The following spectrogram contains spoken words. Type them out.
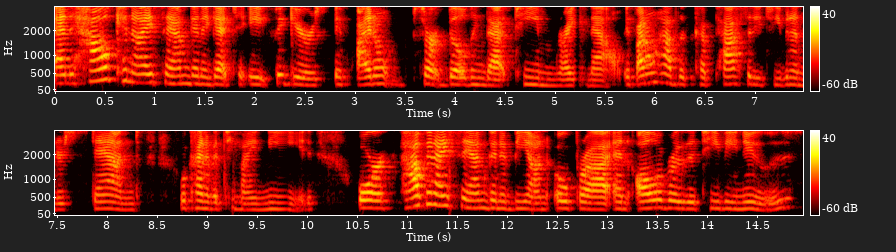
And how can I say I'm going to get to eight figures if I don't start building that team right now? If I don't have the capacity to even understand what kind of a team I need? Or how can I say I'm going to be on Oprah and all over the TV news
